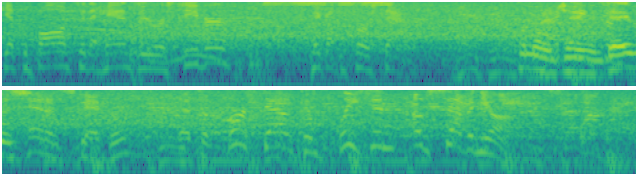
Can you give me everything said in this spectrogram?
Get the ball into the hands of your receiver, pick up the first down. Come on, That Jamin Davis. Ahead of schedule. That's a first down completion of seven yards.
